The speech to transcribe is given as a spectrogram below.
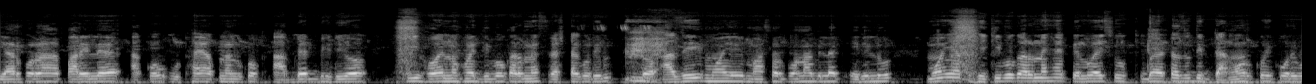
ইয়াৰ পৰা পাৰিলে আকৌ উঠাই আপোনালোকক আপডেট ভিডিঅ' কি হয়, নহয় দিবৰ কাৰণে চেষ্টা কৰিম। তো আজি মই এই মাছৰ পোনাবিলাক এৰিলোঁ। মই ইয়াত শিকিবৰ কাৰণেহে পেলোৱাইছোঁ। কিবা এটা যদি ডাঙৰকৈ কৰিব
